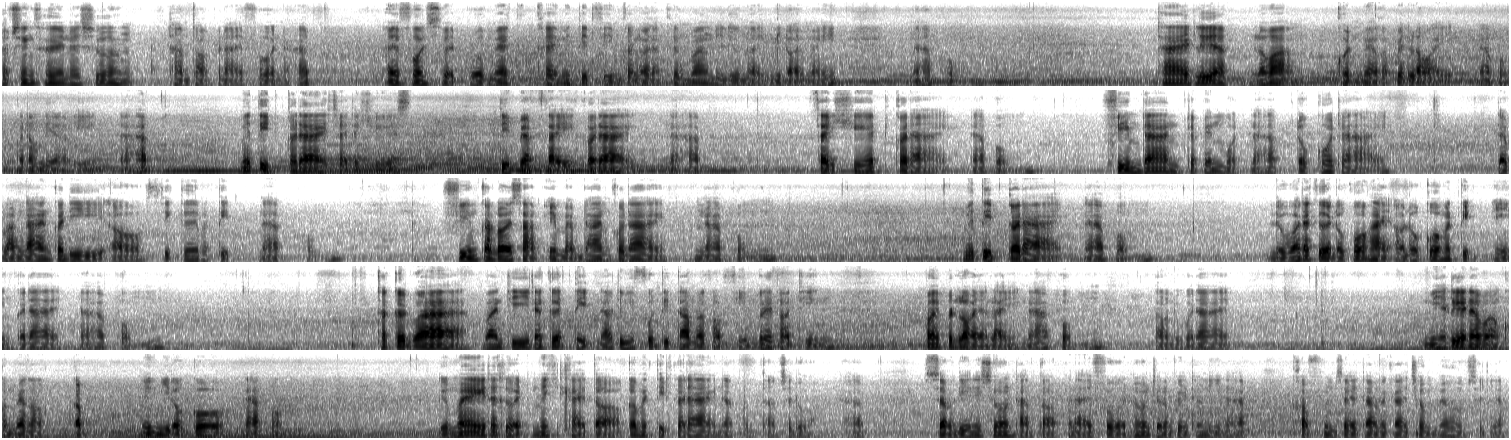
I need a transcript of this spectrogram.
แบบเช่นเคยในช่วงถามตอบปัญหา iPhone นะครับ iPhone 11 Pro Max ใครไม่ติดฟิล์มกันรอยหลังเครื่องบ้างรีวิวหน่อยมีรอยไหมนะครับผม ถ้าเลือกระหว่างขนแมวกับเป็นรอยนะครับผมก็ต้องเลือกเอาเองนะครับ ไม่ติดก็ได้ใส่แต่เคส ติดแบบใสก็ได้นะครับ ใส่เคสก็ได้นะครับผม ฟิล์มด้านจะเป็นหมดนะครับโลโก้จะหาย แต่บางร้านก็ดีเอาสติกเกอร์มาติดนะครับผมฟิล์มกันรอย 3M แบบด้านก็ได้นะครับผม ไม่ติดก็ได้นะครับผม หรือว่าถ้าเกิดโลโก้หายเอาโลโก้มาติดเองก็ได้นะครับผม ถ้าเกิดว่าบางทีถ้าเกิดติดแล้วจะมีฝุ่นติดตามรอยขอบฟิล์มก็เลยถอดทิ้งก็ไม่เป็นรอยอะไรนะครับผมลองดูก็ได้ มีให้เลือกนะระหว่างคนแบงกอกับไม่มีโลโก้นะครับผม หรือไม่ถ้าเกิดไม่คิดขายต่อก็ไม่ติดก็ได้นะครับผมตามสะดวกนะครับสวัสดีในช่วงถามตอบปัญหาไอโฟนห้องจดลงเพียงเท่านี้นะครับ ขอบคุณใจตามและการชมด้วยผมสวัสดีครับ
